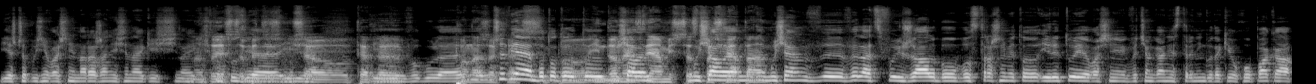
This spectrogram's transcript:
i jeszcze później właśnie narażanie się na jakieś, na No jakieś to jeszcze będziesz i, musiał trochę i w ogóle, ponarzekać, czy wiem, bo to, to, bo to Indonezja, musiałem, musiałem, musiałem wy- wylać swój żal, bo, bo strasznie mnie to irytuje właśnie jak wyciąganie z treningu takiego chłopaka,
